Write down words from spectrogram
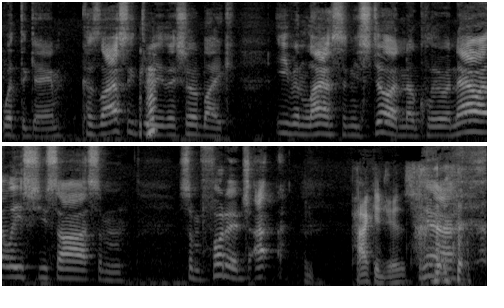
with the game. Because last E3 mm-hmm. they showed like even less, and you still had no clue. And now at least you saw some some footage. I, Packages. yeah.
